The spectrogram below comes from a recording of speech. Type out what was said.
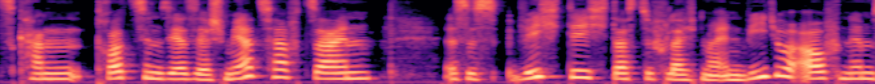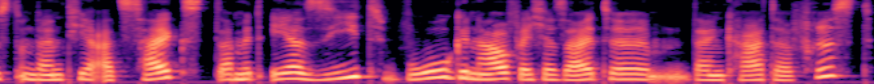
Es kann trotzdem sehr, sehr schmerzhaft sein. Es ist wichtig, dass du vielleicht mal ein Video aufnimmst und deinem Tierarzt zeigst, damit er sieht, wo genau auf welcher Seite dein Kater frisst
